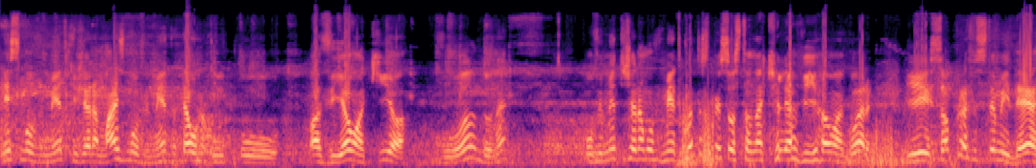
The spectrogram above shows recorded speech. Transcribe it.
nesse movimento que gera mais movimento, até o, o, o avião aqui, ó, voando, né? Movimento gera movimento. Quantas pessoas estão naquele avião agora? E só para você ter uma ideia,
